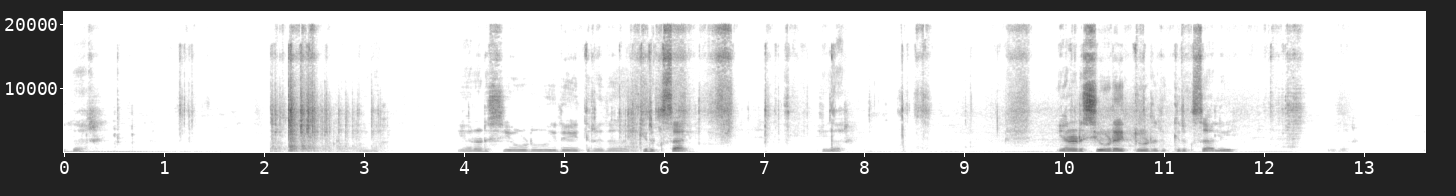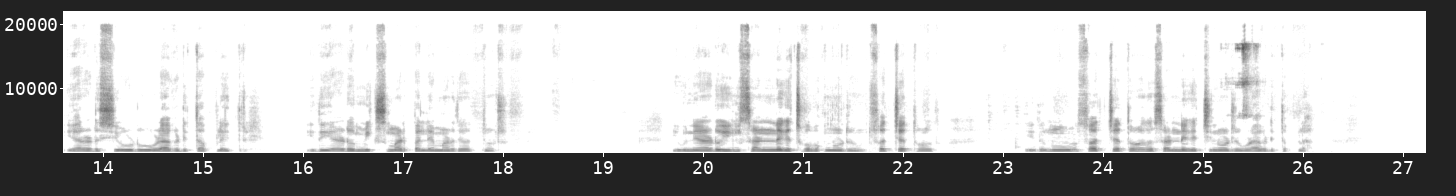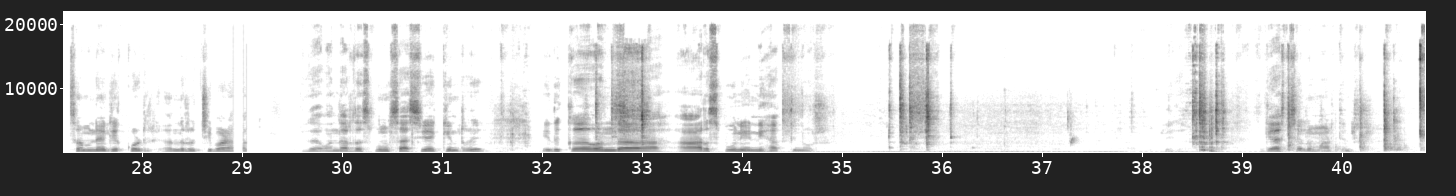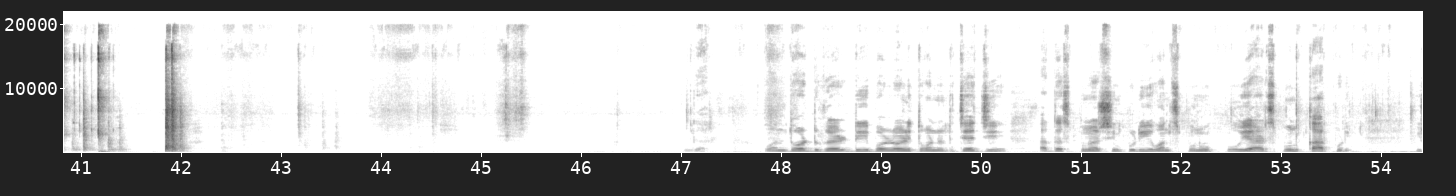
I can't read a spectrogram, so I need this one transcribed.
ಈಗ ಎರಡು ಸೀಡು ಇದು ಐತ್ರಿ ಇದು ಕಿರಿಕ್ಸಾಲಿ ಈಗ ಎರಡು ಸೀಡು ಐತೆ ನೋಡ್ರಿ ಇದು ಕಿರಿಕ್ಸಾಲಿ ಈಗ ಎರಡು ಸೀಡು ಉಳ್ಳಾಗಡ್ಡಿ ತಪ್ಪಲು ಐತ್ರಿ. ಇದು ಎರಡು ಮಿಕ್ಸ್ ಮಾಡಿ ಪಲ್ಯ ಮಾಡ್ದೇವತ್ತು ನೋಡ್ರಿ. ಇವನ್ನೆರಡು ಹಿಂಗೆ ಸಣ್ಣಗೆ ಹೆಚ್ಕೋಬೇಕು ನೋಡ್ರಿ ಇವ್ನು. ಸ್ವಚ್ಛ ತೊಳೆದು. ಇದನ್ನು ಸ್ವಚ್ಛ ತೊಳೆದು ಸಣ್ಣಗೆ ಹೆಚ್ಚಿ ನೋಡ್ರಿ ಉಳ್ಳಾಗಡ್ಡಿ ತಪ್ಪಲ ಸಮನಾಗೆ ಕೊಡ್ರಿ. ಅಂದ್ರೆ ರುಚಿ ಭಾಳ ಈಗ ಒಂದು ಅರ್ಧ ಸ್ಪೂನ್ ಸಾಸಿವೆ ಹಾಕೀನಿ ರೀ. ಇದಕ್ಕೆ ಒಂದು ಆರು ಸ್ಪೂನ್ ಎಣ್ಣೆ ಹಾಕ್ತೀನಿ ನೋಡ್ರಿ. ಈಗ ಗ್ಯಾಸ್ ಚಾಲು ಮಾಡ್ತೀನಿ ರೀ. ಈಗ ಒಂದು ದೊಡ್ಡ ಗಡ್ಡಿ ಬೆಳ್ಳುಳ್ಳಿ ತೊಗೊಂಡಿರಿ ಜಜ್ಜಿ. ಅರ್ಧ ಸ್ಪೂನ್ ಅರಿಶಿನ ಪುಡಿ, ಒಂದು ಸ್ಪೂನ್ ಉಪ್ಪು, ಎರಡು ಸ್ಪೂನ್ ಖಾರ ಪುಡಿ.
